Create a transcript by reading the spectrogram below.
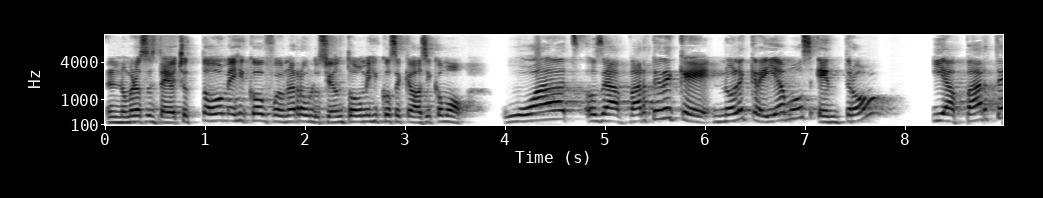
el número 68, todo México fue una revolución, todo México se quedó así como, ¿what? O sea, aparte de que no le creíamos, entró y aparte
